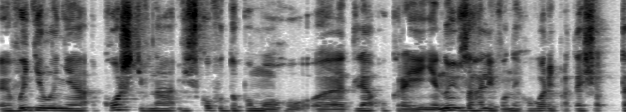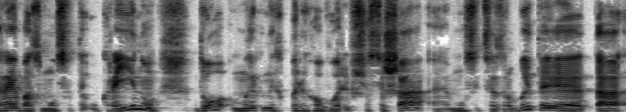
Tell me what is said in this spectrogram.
виділення коштів на військову допомогу е, для України. Ну і взагалі вони говорять про те, що треба змусити Україну до мирних переговорів, що США е, мусить це зробити та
